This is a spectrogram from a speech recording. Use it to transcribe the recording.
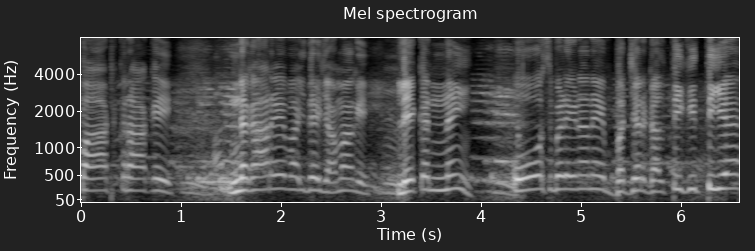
ਪਾਠ ਕਰਾ ਕੇ ਨਗਾਰੇ ਵੱਜਦੇ ਜਾਵਾਂਗੇ। ਲੇਕਿਨ ਨਹੀਂ, ਉਸ ਵੇਲੇ ਇਹਨਾਂ ਨੇ ਬੱਜਰ ਗਲਤੀ ਕੀਤੀ ਹੈ।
